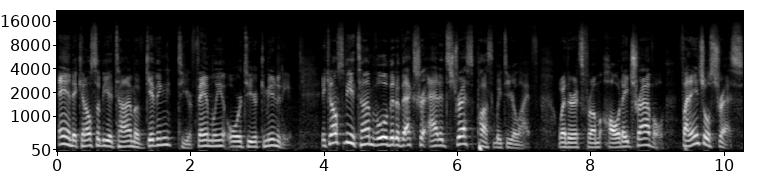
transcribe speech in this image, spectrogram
and it can also be a time of giving to your family or to your community. It can also be a time of a little bit of extra added stress, possibly to your life, whether it's from holiday travel, financial stress,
